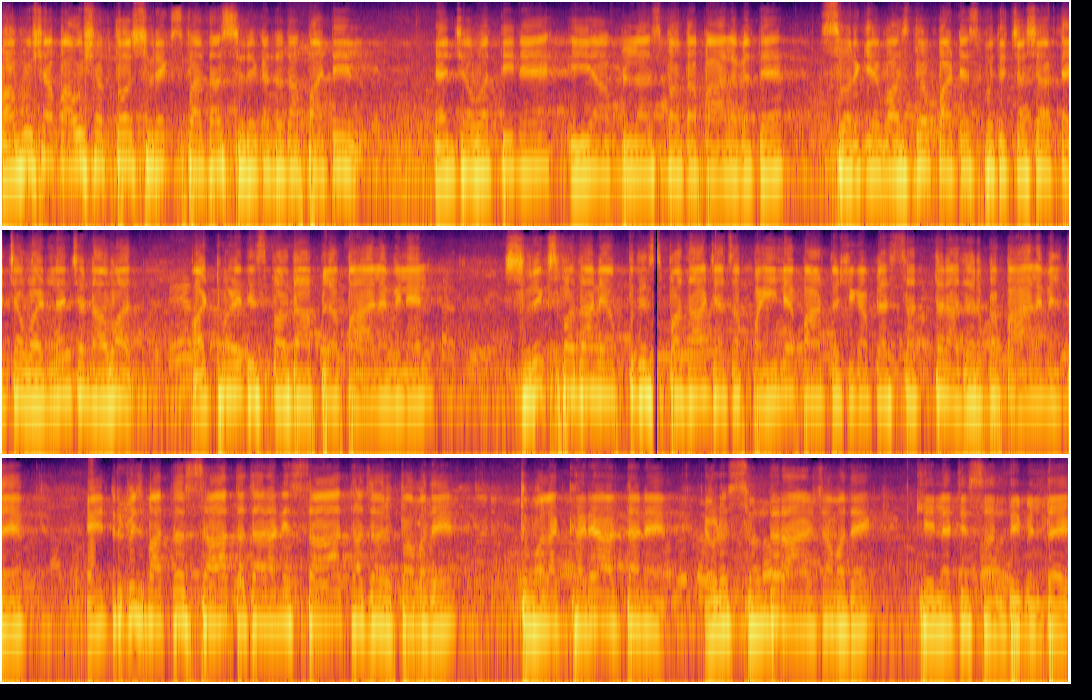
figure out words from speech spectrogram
बाबूशा पाहू शकतो. सुरेख स्पर्धा सूर्यकांतदा पाटील यांच्या वतीने ही आपल्याला स्पर्धा पाहायला मिळते. स्वर्गीय वासुदेव पाटील स्मृती चषक त्याच्या वडिलांच्या नावात आठवड्यात ही स्पर्धा आपल्याला पाहायला मिळेल. सुरेख स्पर्धा आणि अप्रतिम स्पर्धा ज्याचं पहिल्या पारितोषिक आपल्याला सत्तर हजार रुपये पाहायला मिळते एंट्री फीज मात्र सात हजार आणि सात हजार रुपयामध्ये. तुम्हाला खऱ्या अर्थाने एवढं सुंदर आयोजनामध्ये खेळण्याची संधी मिळते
